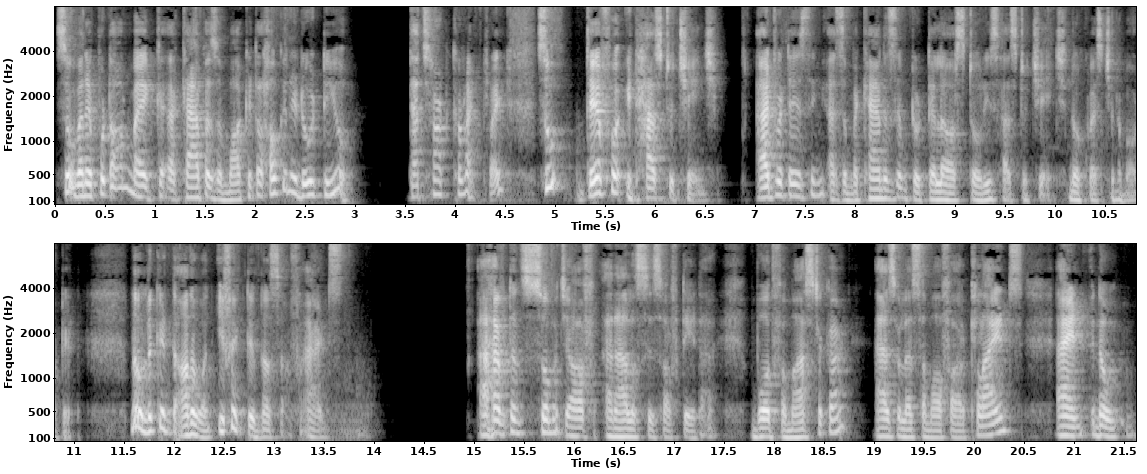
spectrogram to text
So when I put on my uh, cap as a marketer, how can I do it to you? That's not correct, right? So therefore, it has to change advertising as a mechanism to tell our stories has to change. No question about it. Now look at the other one effectiveness of ads. I have done so much of analysis of data both for mastercard as well as some of our clients and you know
